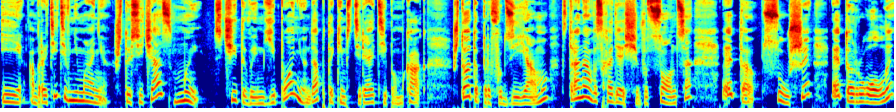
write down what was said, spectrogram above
И обратите внимание, что сейчас мы считываем Японию да, по таким стереотипам, как что-то про Фудзияму, страна восходящего солнца, это суши, это роллы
